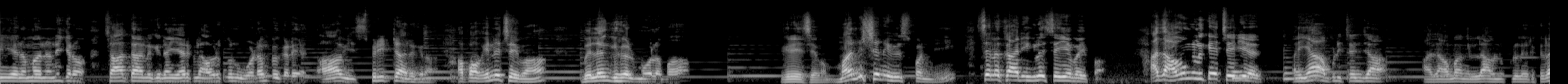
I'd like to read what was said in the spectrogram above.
நீங்கள் நம்ம நினைக்கிறோம் சாத்தானுக்கு நான் ஏற்கனவே அவருக்குன்னு உடம்பு கிடையாது. ஆவி ஸ்பிரிட்டாக இருக்கிறான். அப்போ அவன் என்ன செய்வான்? விலங்குகள் மூலமாக கிரியை செய்வான். மனுஷனை யூஸ் பண்ணி சில காரியங்களை செய்ய வைப்பான். அது அவங்களுக்கே தெரியாது. ஏன் அப்படி செஞ்சான்? அது அவங்க அவனுக்குள்ளே இருக்கிற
